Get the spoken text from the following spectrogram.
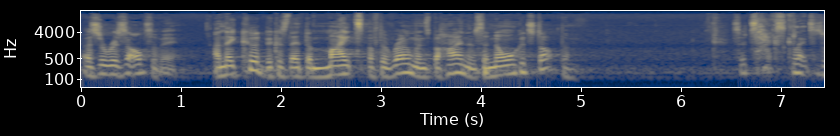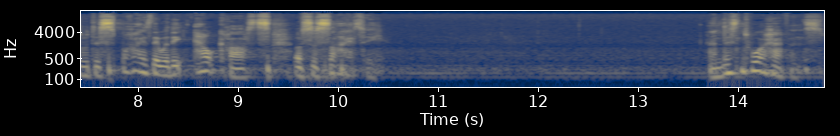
as a result of it. And they could because they had the might of the Romans behind them, so no one could stop them. So tax collectors were despised, they were the outcasts of society. And listen to what happens.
